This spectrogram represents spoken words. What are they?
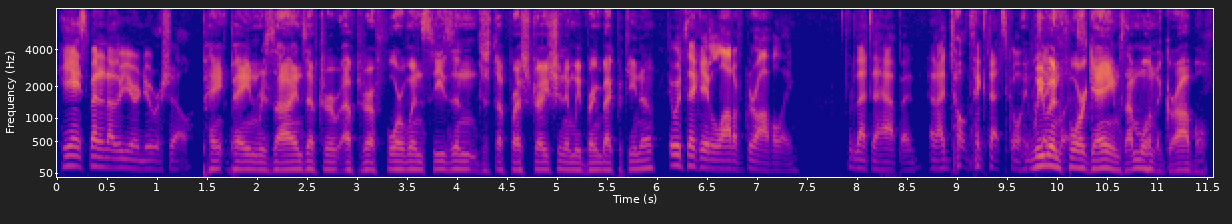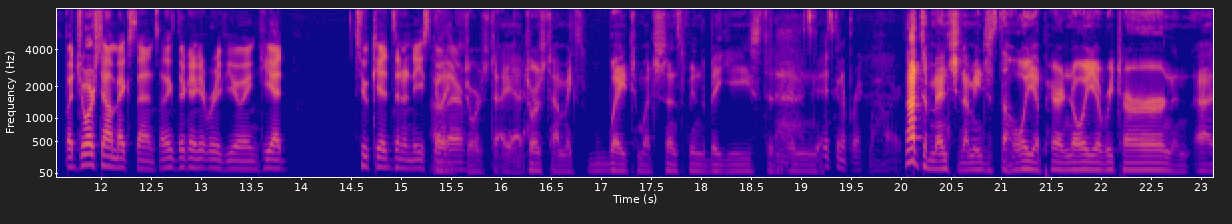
He ain't spent another year in New Rochelle. Payne, Payne resigns after after a four win season, just a frustration, and we bring back Pitino. It would take a lot of groveling for that to happen, and I don't think that's going to We win place. four games. I'm willing to grovel. But Georgetown makes sense. I think they're going to get reviewing. He had two kids and a niece I go think there. Georgetown, yeah, Georgetown makes way too much sense being the Big East, and, and it's, it's going to break my heart. Not to mention, I mean, just the Hoya paranoia return, and uh,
